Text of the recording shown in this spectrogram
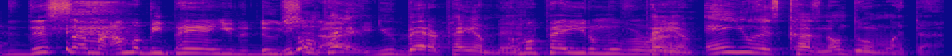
This summer, I'm gonna be paying you to do You shit. pay? alright? You better pay him then. I'm gonna pay you to move around. pay him, and you his cousin. Don't do him like that.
